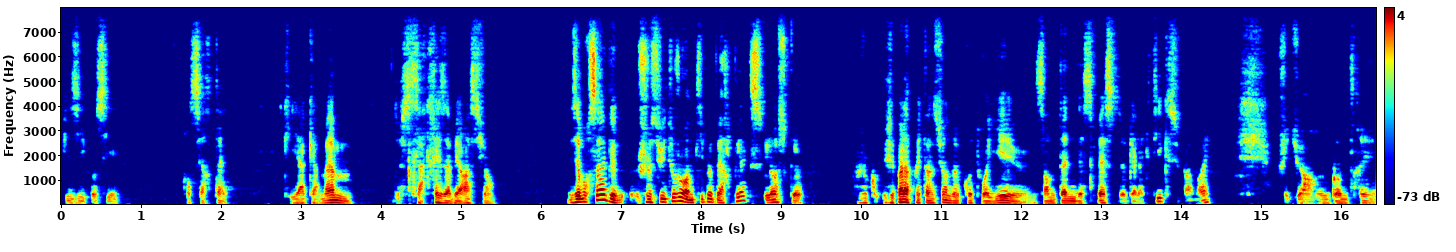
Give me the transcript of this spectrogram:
physique aussi, pour certains, qu'il y a quand même de sacrées aberrations. C'est pour ça que je suis toujours un petit peu perplexe lorsque j'ai pas la prétention de côtoyer une centaine d'espèces de galactiques, c'est pas vrai. J'ai dû en rencontrer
